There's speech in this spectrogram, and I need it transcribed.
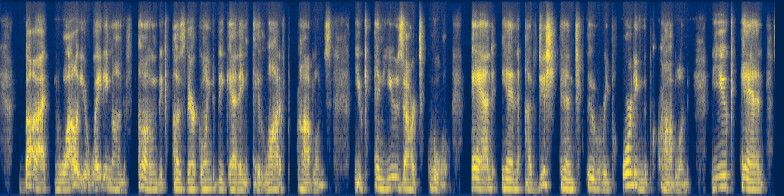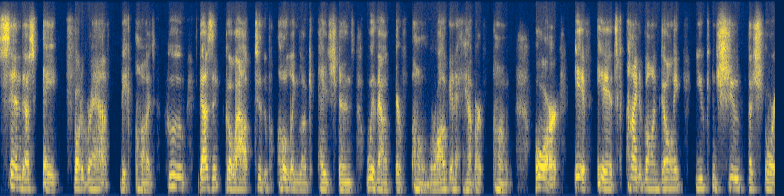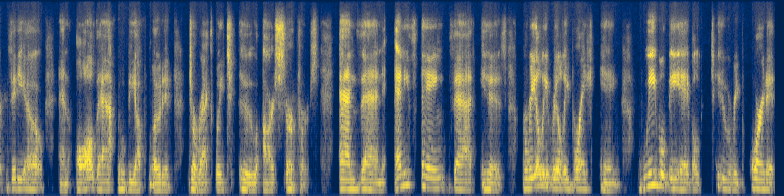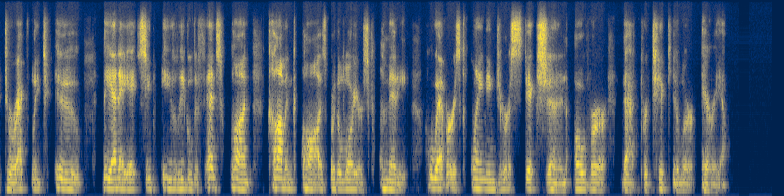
But while you're waiting on the phone, because they're going to be getting a lot of problems, you can use our tool. And in addition to reporting the problem, you can send us a photograph because who doesn't go out to the polling locations without their phone? We're all going to have our phone. Or if it's kind of ongoing, you can shoot a short video and all that will be uploaded directly to our servers. And then anything that is really, really breaking, we will be able to report it directly to the NAACP Legal Defense Fund, Common Cause, or the Lawyers Committee whoever is claiming jurisdiction over that particular area.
